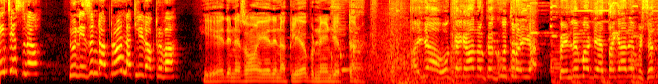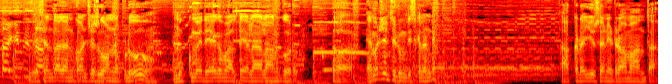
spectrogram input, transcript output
ఏం చేస్తున్నావు? నువ్వు నిజం డాక్టర్వా నకిలీ డాక్టర్వా? ఏది నిజమో ఏది నకిలియో ఇప్పుడు నేను చెప్తాను. అయ్యా ఒక్కగానొక్క కూతురు అయ్యా. పెళ్ళి మాట ఎత్తగానే విషం తాగింది విషం తాగా అన్కాన్షియస్గా ఉన్నప్పుడు ముక్కు మీద ఏగ వాళ్తే ఎలా ఎలా అనుకోరు. ఎమర్జెన్సీ రూమ్ తీసుకెళ్ళండి. అక్కడ చూసాను ఈ డ్రామా అంతా.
